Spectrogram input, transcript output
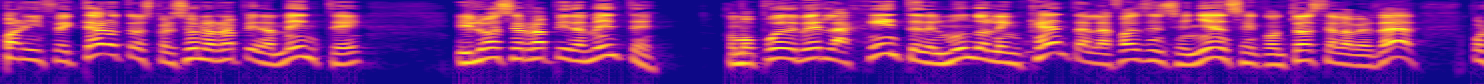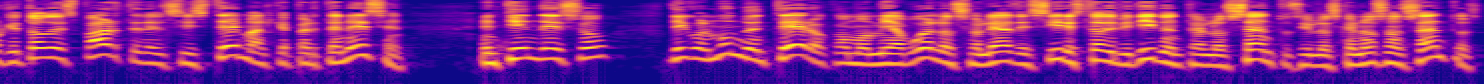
para infectar a otras personas rápidamente y lo hace rápidamente. Como puede ver, la gente del mundo le encanta la falsa enseñanza en contraste a la verdad, porque todo es parte del sistema al que pertenecen. ¿Entiende eso? Digo, el mundo entero, como mi abuelo solía decir, está dividido entre los santos y los que no son santos.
